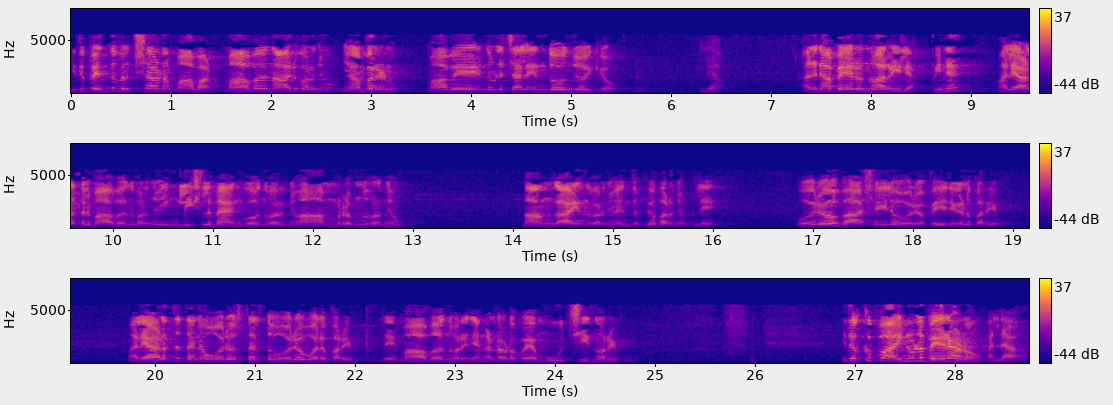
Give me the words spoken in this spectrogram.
ഇതിപ്പോ എന്ത് വൃക്ഷമാണ് മാവാണ്. മാവ് എന്ന് ആര് പറഞ്ഞു? ഞാൻ പറയണു. മാവേ എന്ന് വിളിച്ചാൽ എന്തോന്ന് ചോദിക്കോ ഇല്ല. അതിനാ പേരൊന്നും അറിയില്ല. പിന്നെ മലയാളത്തിൽ മാവ് എന്ന് പറഞ്ഞു ഇംഗ്ലീഷിൽ മാംഗോ എന്ന് പറഞ്ഞു ആമ്രം എന്ന് പറഞ്ഞു മാങ്ക എന്ന് പറഞ്ഞു എന്തൊക്കെയോ പറഞ്ഞു അല്ലേ? ഓരോ ഭാഷയിലും ഓരോ പേരുകൾ പറയും. മലയാളത്തിൽ തന്നെ ഓരോ സ്ഥലത്ത് ഓരോ പോലെ പറയും. അല്ലേ? മാവ് എന്ന് പറയും. ഞങ്ങളുടെ അവിടെ പോയാൽ മൂച്ചി എന്ന് പറയും. ഇതൊക്കെ ഇപ്പൊ അതിനുള്ള പേരാണോ? അല്ല.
